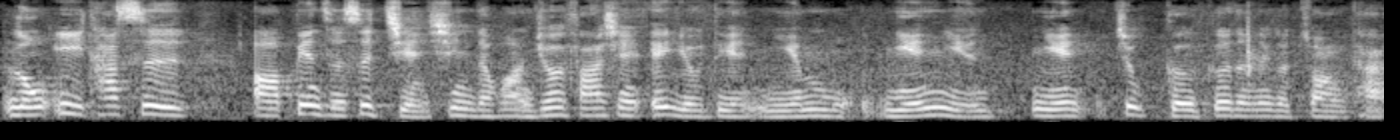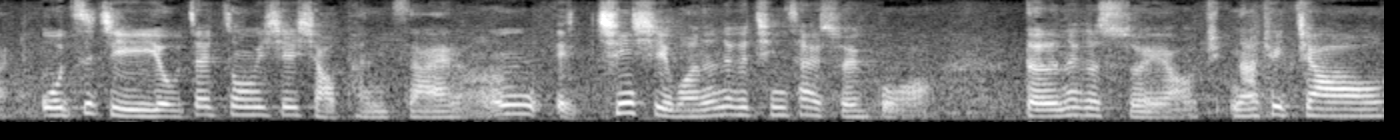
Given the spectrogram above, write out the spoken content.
容易它是啊、呃、变成是碱性的话，你就会发现哎有点黏膜黏黏黏就咯咯的那个状态。我自己有在种一些小盆栽了，嗯，清洗完的那个青菜水果的那个水哦，拿去浇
